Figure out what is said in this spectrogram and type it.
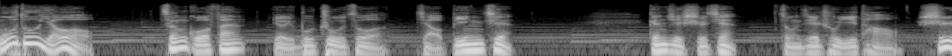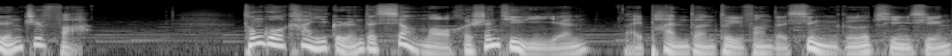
无独有偶，曾国藩有一部著作叫《兵谏》，根据实践总结出一套识人之法。通过看一个人的相貌和身体语言来判断对方的性格品行。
